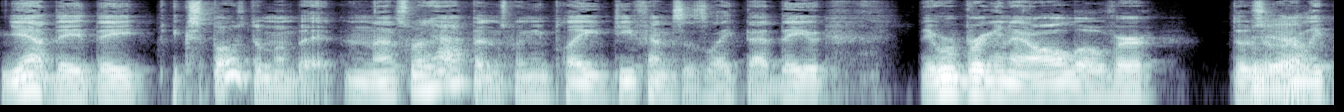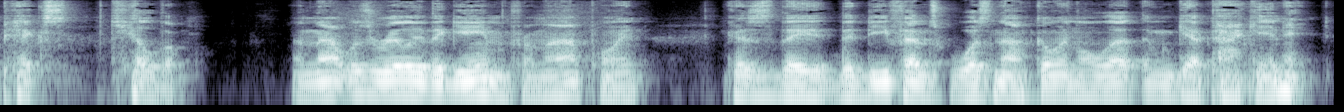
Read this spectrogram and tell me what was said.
yeah, they they exposed him a bit, and that's what happens when you play defenses like that. They they were bringing it all over. Those Yeah. early picks killed them, and that was really the game from that point because they the defense was not going to let them get back in it.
